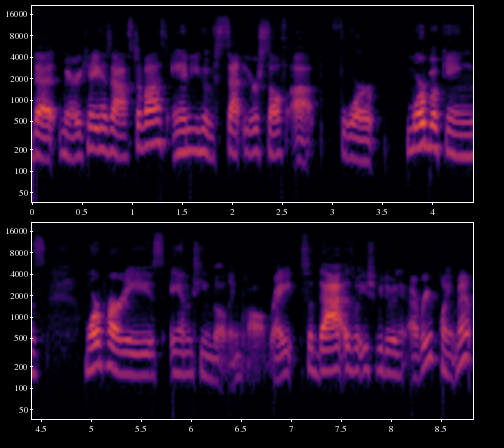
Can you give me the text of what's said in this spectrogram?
that Mary Kay has asked of us, and you have set yourself up for more bookings, more parties, and team building call, right? So that is what you should be doing at every appointment.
